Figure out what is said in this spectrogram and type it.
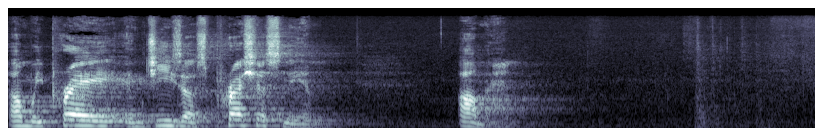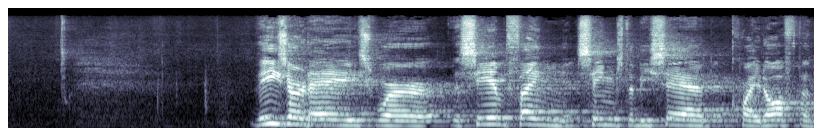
And we pray in Jesus' precious name. Amen. These are days where the same thing seems to be said quite often.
